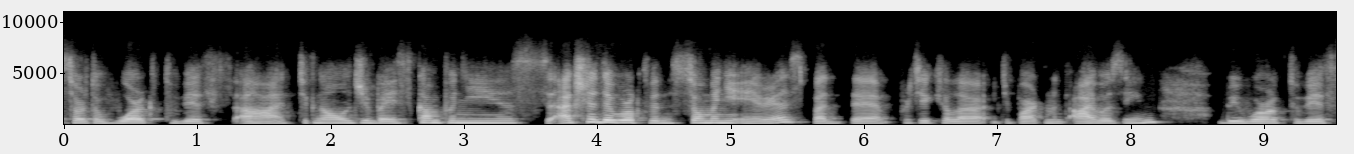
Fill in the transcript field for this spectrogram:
sort of worked with uh, technology-based companies. Actually, they worked with so many areas, but the particular department I was in, we worked with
